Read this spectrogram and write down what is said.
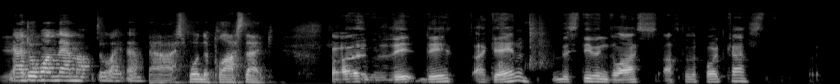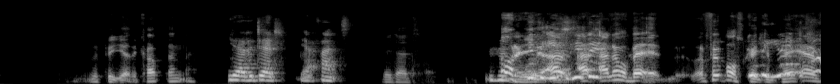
Yeah, I don't want them up. Don't like them. Nah, it's one the plastic. Uh, they, they again, the Stephen Glass after the podcast, they put you at the cup, didn't they? Yeah, they did. Yeah, thanks. They did. Oh, really? I, You- you- I, I know, but football's quite Yeah, but you're at the competitive.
